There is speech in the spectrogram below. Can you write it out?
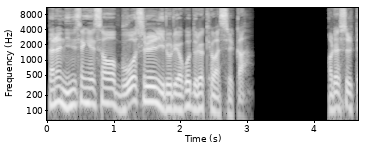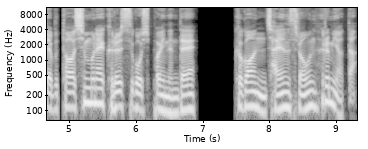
나는 인생에서 무엇을 이루려고 노력해왔을까? 어렸을 때부터 신문에 글을 쓰고 싶어 했는데 그건 자연스러운 흐름이었다.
